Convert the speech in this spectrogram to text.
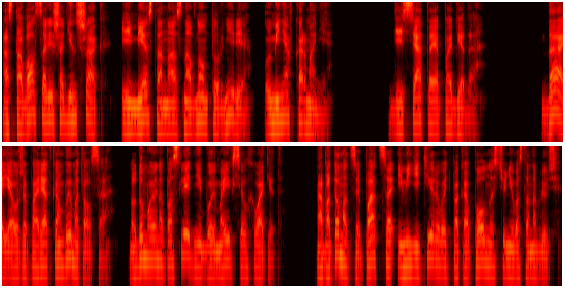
Оставался лишь один шаг, и место на основном турнире у меня в кармане. Десятая победа. Да, я уже порядком вымотался, но думаю, на последний бой моих сил хватит. А потом отсыпаться и медитировать, пока полностью не восстановлюсь.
